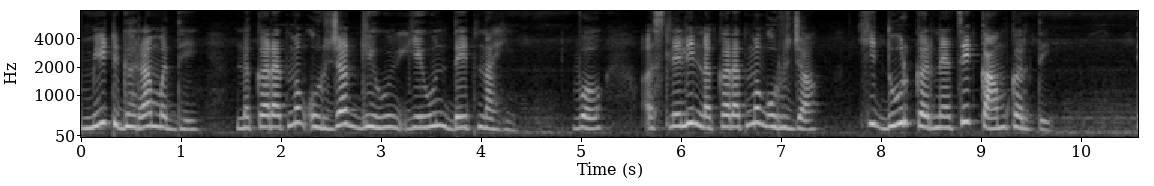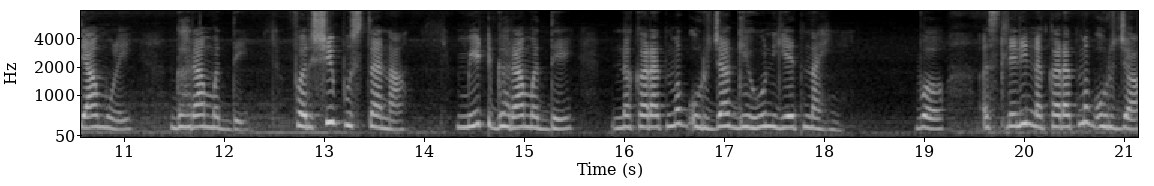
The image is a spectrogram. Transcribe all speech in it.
मीठ घरामध्ये नकारात्मक ऊर्जा घेऊन येऊन देत नाही व असलेली नकारात्मक ऊर्जा ही दूर करण्याचे काम करते. त्यामुळे घरामध्ये फरशी पुसताना मीठ घरामध्ये नकारात्मक ऊर्जा घेऊन येत नाही व असलेली नकारात्मक ऊर्जा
